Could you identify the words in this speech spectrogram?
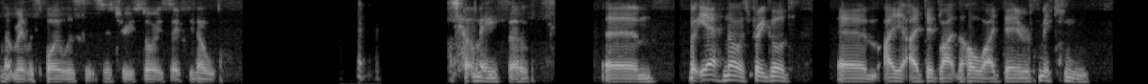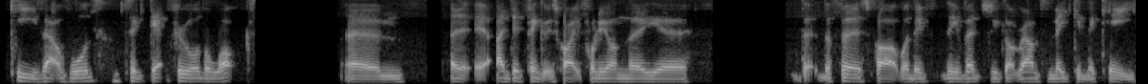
not really spoilers. It's a true story, so if you know, you know what I mean. So, um, but yeah, no, it's pretty good. Um, I I did like the whole idea of making keys out of wood to get through all the locks. Um, I, I did think it was quite funny on the uh, the, the first part where they they eventually got round to making the key,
